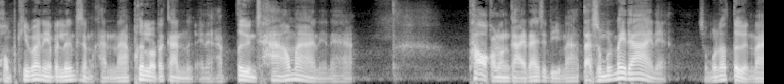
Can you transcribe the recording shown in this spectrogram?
ผมคิดว่าเนี่ยเป็นเรื่องที่สำคัญมากเพื่อลดอาการเหนื่อยนะครับ ตื่นเช้ามาเนี่ยนะฮะถ้าออกกำลังกายได้จะดีมาก แต่สมมุติไม่ได้เนี่ย สมมุติเราตื่นมา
